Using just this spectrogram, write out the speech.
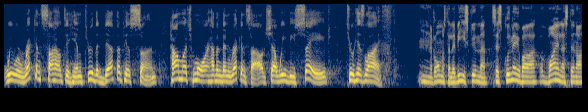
we were reconciled to him through the death of his son, how much more, having been reconciled, shall we be saved through his life? Roomlastele viis kümme, sest kui me juba vaenlastena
